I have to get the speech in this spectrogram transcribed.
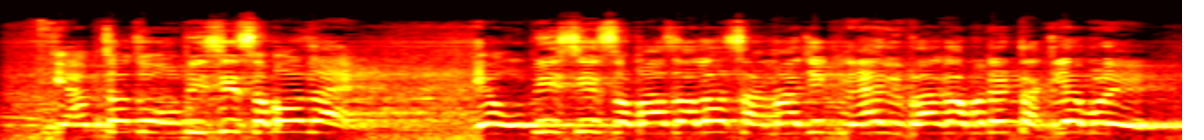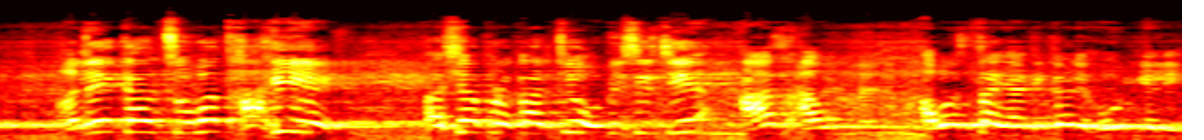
की आमचा जो ओबीसी समाज आहे या ओबीसी समाजाला सामाजिक न्याय विभागामध्ये टाकल्यामुळे अनेकांसोबत हाही एक अशा प्रकारची ओबीसीची आज अवस्था या ठिकाणी होऊन गेली.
